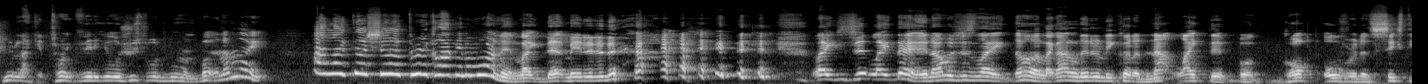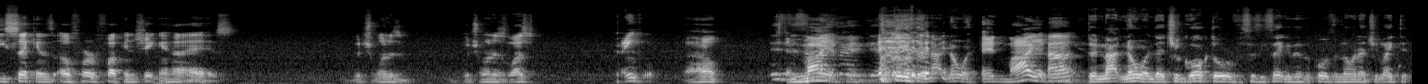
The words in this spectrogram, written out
You like your twerk videos? You supposed to be on, but and I'm like. I like that shit at three o'clock in the morning. Like that made it like shit like that. And I was just like, dog, like I literally could have not liked it, but gawked over the sixty seconds of her fucking shaking her ass. Which one is which one is less painful? I don't. It's in my opinion. The that- thing is, they're not knowing. In my opinion, They're not knowing that you gawked over for sixty seconds as opposed to knowing that you liked it.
